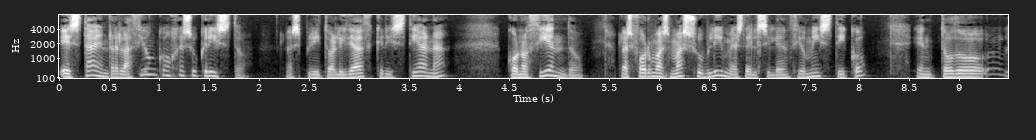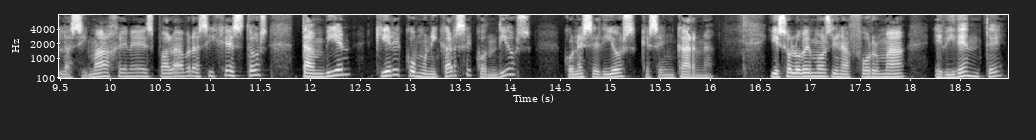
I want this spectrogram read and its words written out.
está en relación con Jesucristo. La espiritualidad cristiana, conociendo las formas más sublimes del silencio místico, en todas las imágenes, palabras y gestos, también quiere comunicarse con Dios, con ese Dios que se encarna. Y eso lo vemos de una forma evidente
